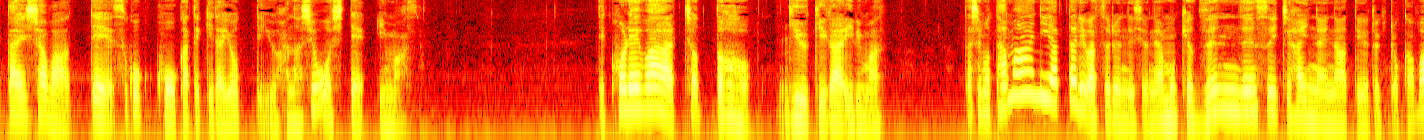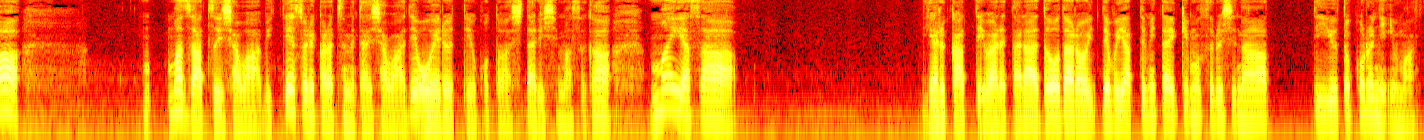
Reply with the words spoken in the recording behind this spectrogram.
たいシャワーってすごく効果的だよっていう話をしています。で、これはちょっと 勇気がいります。私もたまにやったりはするんですよね。もう今日全然スイッチ入んないなっていう時とかは、まず熱いシャワー浴びて、それから冷たいシャワーで終えるっていうことはしたりしますが、毎朝、やるかって言われたらどうだろうでもやってみたい気もするしなっていうところにいます。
